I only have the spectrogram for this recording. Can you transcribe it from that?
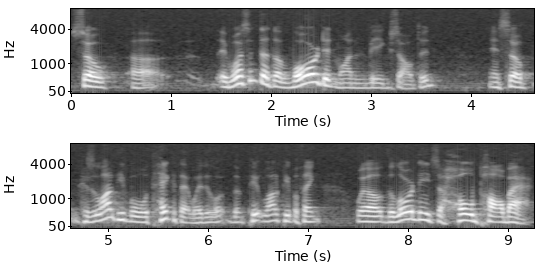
so uh, it wasn't that the Lord didn't want him to be exalted, and so because a lot of people will take it that way. The, the, a lot of people think, well, the Lord needs to hold Paul back,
